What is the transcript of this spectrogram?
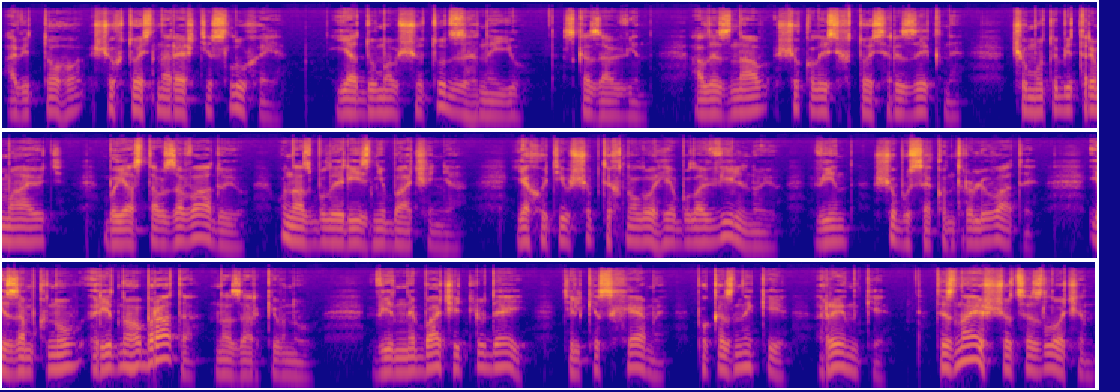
а від того, що хтось нарешті слухає. Я думав, що тут згнию, сказав він, але знав, що колись хтось ризикне. Чому тобі тримають? Бо я став завадою, у нас були різні бачення. Я хотів, щоб технологія була вільною, він, щоб усе контролювати. І замкнув рідного брата, Назар кивнув. Він не бачить людей, тільки схеми, показники, ринки. Ти знаєш, що це злочин?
